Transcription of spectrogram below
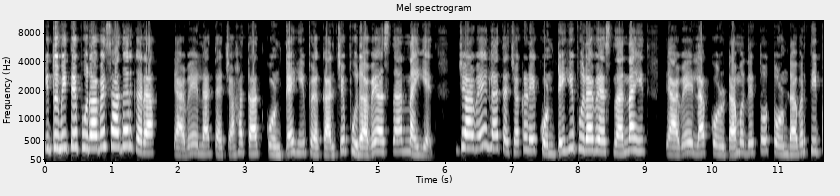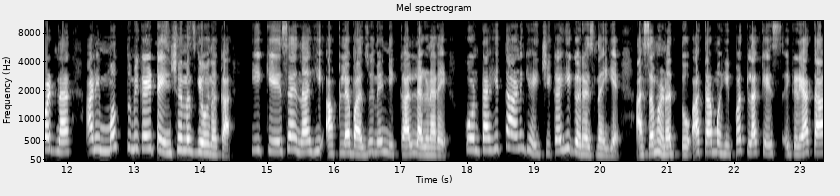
की तुम्ही ते पुरावे सादर करा त्यावेळेला त्याच्या हातात कोणत्याही प्रकारचे पुरावे असणार नाहीयेत. ज्या वेळेला त्याच्याकडे कोणतेही पुरावे असणार नाहीत त्यावेळेला कोर्टामध्ये तो तोंडावरती पडणार आणि मग तुम्ही काही टेन्शनच घेऊ नका. ही केस आहे ना ही आपल्या बाजूने निकाल लागणार आहे. कोणताही ताण घ्यायची काही गरज नाहीये. असं म्हणत तो आता महिपतला केस इकडे आता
